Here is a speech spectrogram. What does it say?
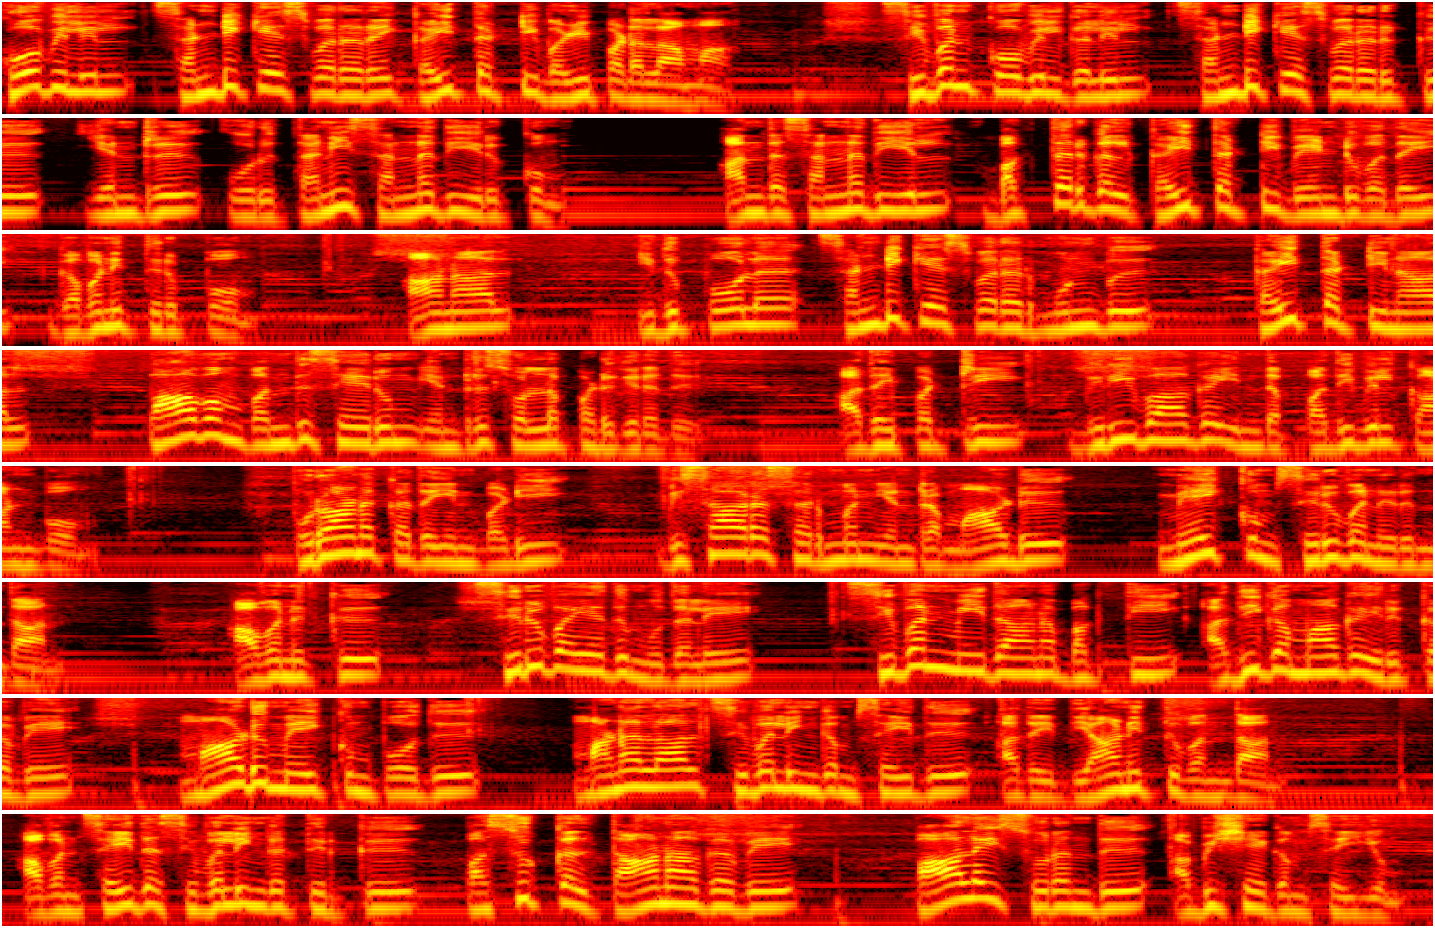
கோவிலில் சண்டிகேஸ்வரரை கைத்தட்டி வழிபடலாமா? சிவன் கோவில்களில் சண்டிகேஸ்வரருக்கு என்று ஒரு தனி சன்னதி இருக்கும். அந்த சன்னதியில் பக்தர்கள் கைத்தட்டி வேண்டுவதை கவனித்திருப்போம். ஆனால் இதுபோல சண்டிகேஸ்வரர் முன்பு கைத்தட்டினால் பாவம் வந்து சேரும் என்று சொல்லப்படுகிறது. அதை பற்றி விரிவாக இந்த பதிவில் காண்போம். புராண கதையின்படி விசார சர்மன் என்ற மாடு மேய்க்கும் சிறுவன் இருந்தான். அவனுக்கு சிறுவயது முதலே சிவன் மீதான பக்தி அதிகமாக இருக்கவே மாடு மேய்க்கும் போது மணலால் சிவலிங்கம் செய்து அதை தியானித்து வந்தான். அவன் செய்த சிவலிங்கத்திற்கு பசுக்கள் தானாகவே பாலை சுரந்து அபிஷேகம் செய்யும்.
